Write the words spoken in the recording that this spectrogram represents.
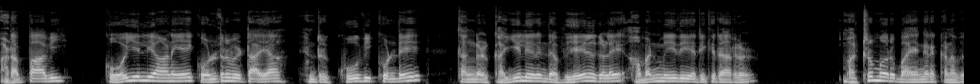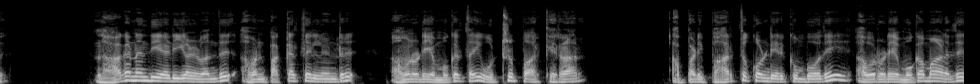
அடப்பாவி கோயில் யானையை கொன்றுவிட்டாயா என்று கூவிக்கொண்டே தங்கள் கையில் இருந்த வேல்களை அவன் மீது எரிக்கிறார்கள் மற்றும் ஒரு பயங்கர கனவு. நாகநந்தி அடிகள் வந்து அவன் பக்கத்தில் நின்று அவனுடைய முகத்தை உற்று பார்க்கிறார். அப்படி பார்த்து கொண்டிருக்கும் போதே அவருடைய முகமானது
